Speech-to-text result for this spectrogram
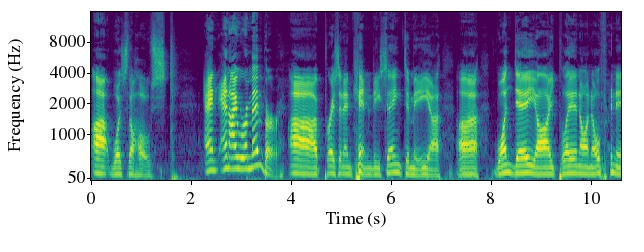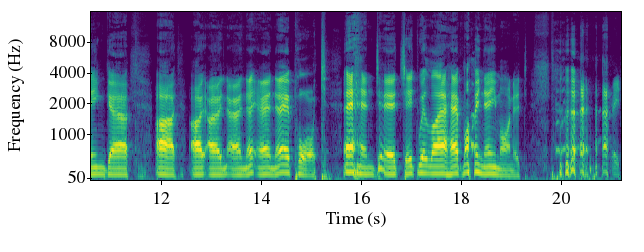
uh, was the host, and and I remember uh, President Kennedy saying to me, uh, uh, "One day I plan on opening uh, uh, uh, an, an, an airport." and it it will uh, have my name on it. Great.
